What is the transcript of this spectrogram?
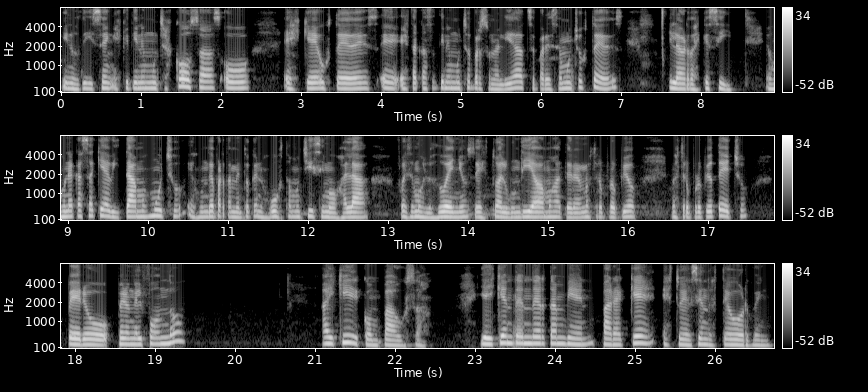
y nos dicen, es que tienen muchas cosas o es que ustedes, eh, esta casa tiene mucha personalidad, se parece mucho a ustedes. Y la verdad es que sí, es una casa que habitamos mucho, es un departamento que nos gusta muchísimo, ojalá fuésemos los dueños de esto, algún día vamos a tener nuestro propio, nuestro propio techo, pero, pero en el fondo hay que ir con pausa y hay que entender también para qué estoy haciendo este orden.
